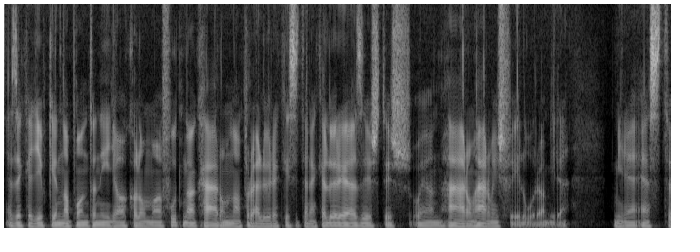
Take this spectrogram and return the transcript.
Ezek egyébként naponta négy alkalommal futnak, három napra előre készítenek előrejelzést, és olyan három-három és fél óra, mire, mire ezt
